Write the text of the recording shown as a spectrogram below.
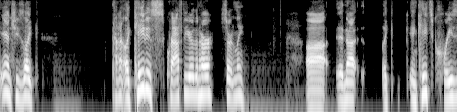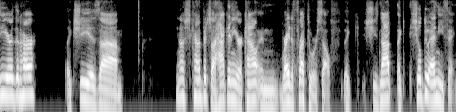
And she's like, kind of like Kate is craftier than her, certainly. Uh, and not like, and Kate's crazier than her. Like she is, um, you know, she's kind of bitch like hack into your account and write a threat to herself. Like she's not like she'll do anything.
